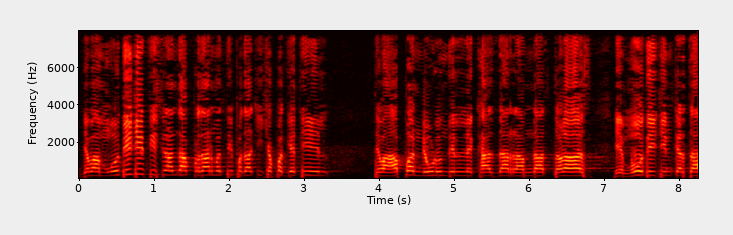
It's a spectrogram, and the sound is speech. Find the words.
जेव्हा मोदीजी तिसऱ्यांदा प्रधानमंत्री पदाची शपथ घेतील तेव्हा आपण निवडून दिलेले खासदार रामदास तळस हे मोदीजींकरता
